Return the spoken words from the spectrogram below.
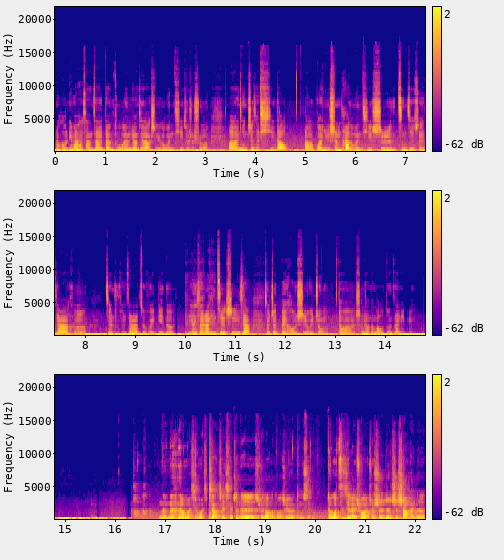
然后，另外还想再单独问梁杰老师一个问题，就是说，呃，您之前提到啊，关于生态的问题是经济学家和建筑学家最回避的，也很想让您解释一下，就这背后是有一种呃什么样的矛盾在里面？那那我我讲这些真的学到很多这个东西。对我自己来说啊，就是认识上海的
